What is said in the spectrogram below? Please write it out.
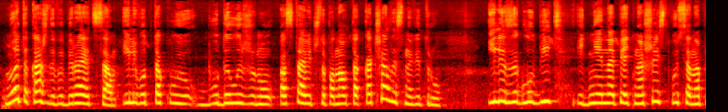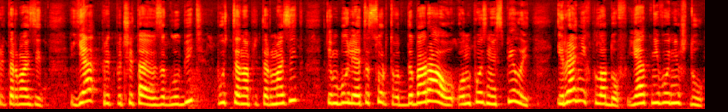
но это каждый выбирает сам. Или вот такую будылыжину оставить, чтобы она вот так качалась на ветру – или заглубить и дней на 5 на 6 пусть она притормозит. Я предпочитаю заглубить, пусть она притормозит, тем более это сорт вот Добарау, он позднеспелый и ранних плодов я от него не жду.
